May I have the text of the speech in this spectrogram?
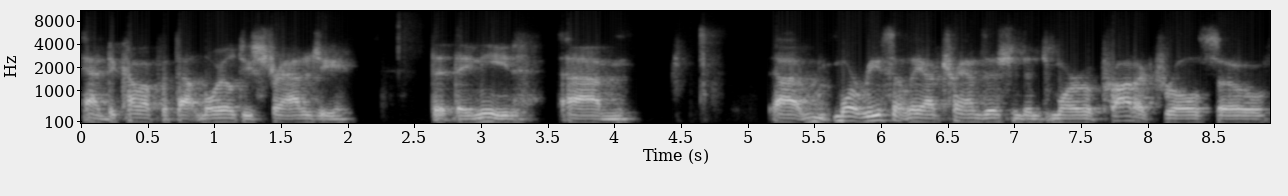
and to come up with that loyalty strategy that they need. Um, uh, more recently, I've transitioned into more of a product role. So,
